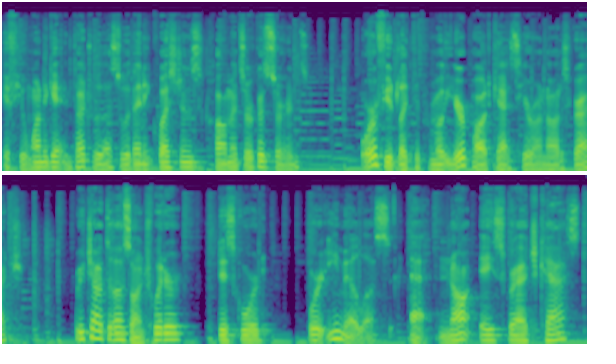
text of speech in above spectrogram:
If you want to get in touch with us with any questions, comments, or concerns, or if you'd like to promote your podcast here on Not a Scratch, reach out to us on Twitter, Discord, or email us at notascratchcast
